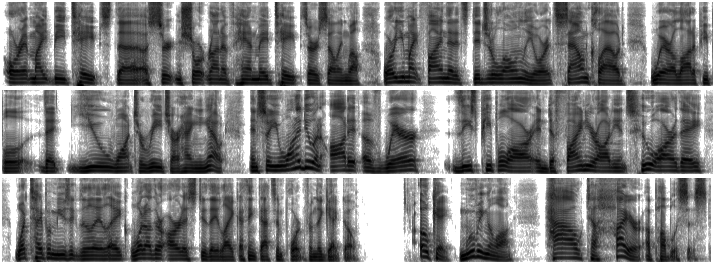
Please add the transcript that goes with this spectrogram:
or it might be tapes the, a certain short run of handmade tapes are selling well. Or you might find that it's digital only or it's soundcloud where a lot of people that you want to reach are hanging out. And so you want to do an audit of where these people are and define your audience. Who are they? What type of music do they like? What other artists do they like? I think that's important from the get-go. Okay moving along. How to hire a publicist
